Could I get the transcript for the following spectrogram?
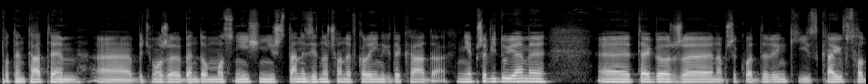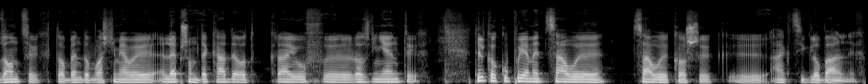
potentatem, e, być może będą mocniejsi niż Stany Zjednoczone w kolejnych dekadach. Nie przewidujemy e, tego, że na przykład rynki z krajów wschodzących to będą właśnie miały lepszą dekadę od krajów e, rozwiniętych, tylko kupujemy cały, cały koszyk akcji globalnych.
